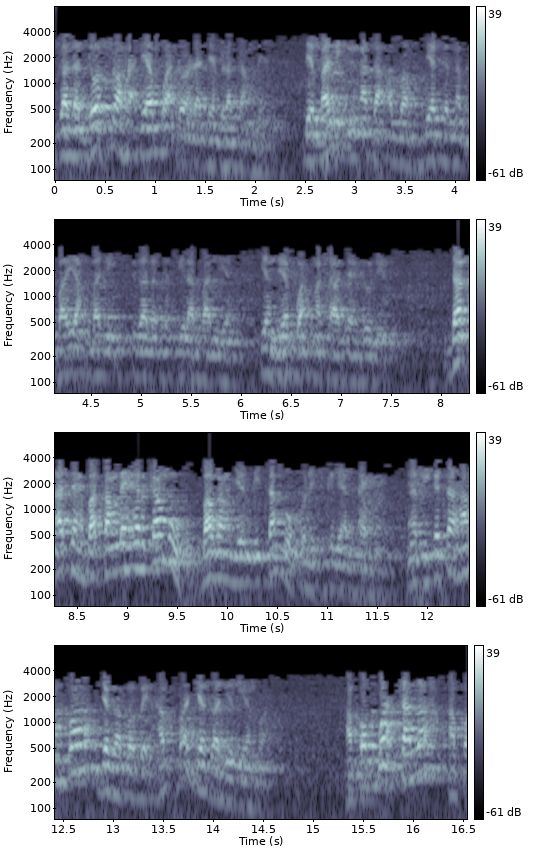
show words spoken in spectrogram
Segala dosa yang dia buat tu ada di belakang dia. Dia balik menghadap Allah, dia kena bayar balik segala kesilapan dia yang dia buat masa atas dunia. Dan atas batang leher kamu barang yang ditanggung oleh sekalian kamu. Nabi kata hampa jaga baik, hampa jaga diri hampa. Apa buat salah, apa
